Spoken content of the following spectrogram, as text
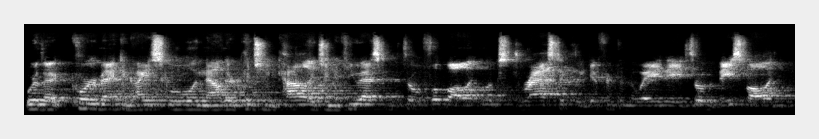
were the quarterback in high school and now they're pitching in college. And if you ask them to throw a football, it looks drastically different than the way they throw the baseball. And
